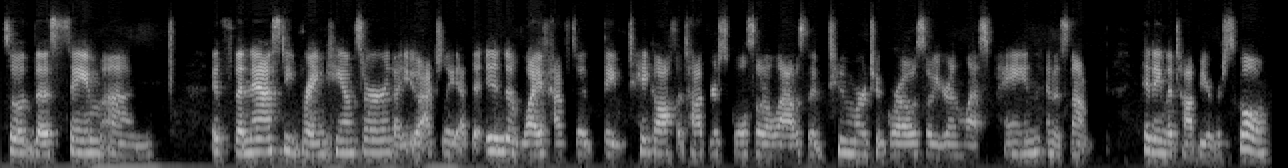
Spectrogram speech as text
so the same um, it's the nasty brain cancer that you actually at the end of life have to they take off the top of your skull so it allows the tumor to grow so you're in less pain and it's not hitting the top of your skull.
